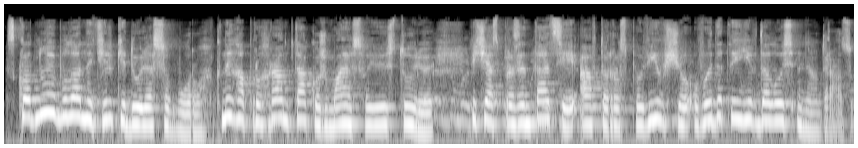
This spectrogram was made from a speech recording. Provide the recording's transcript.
Складною була не тільки доля собору. Книга програм також має свою історію. Під час презентації автор розповів, що видати її вдалося не одразу.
